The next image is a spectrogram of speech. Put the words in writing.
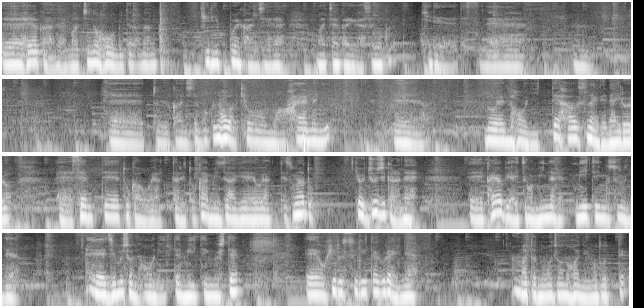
えー部屋からね街の方を見たらなんか霧っぽい感じでね街明かりがすごく綺麗ですね。うん。えーという感じで僕の方は今日も早めに、えー農園の方に行ってハウス内でねいろいろ、えー剪定とかをやったりとか水揚げをやってその後今日10時からね、えー火曜日はいつもみんなでミーティングするんで、え事務所の方に行ってミーティングして、えお昼過ぎたぐらいにねまた農場の方に戻って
